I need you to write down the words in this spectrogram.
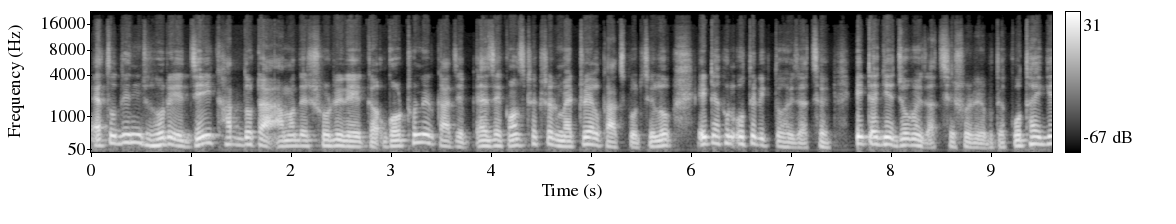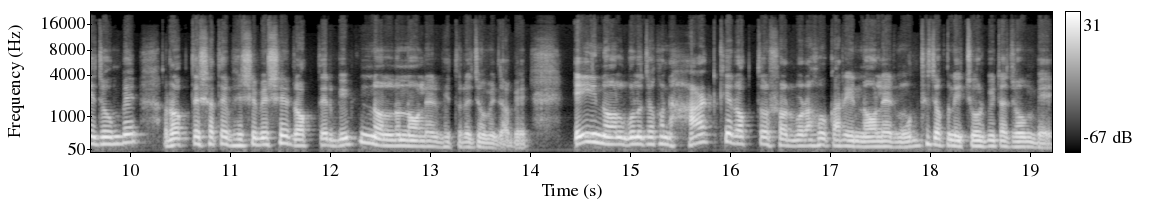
এতদিন ধরে যেই খাদ্যটা আমাদের শরীরে গঠনের কাজে অ্যাজ এ কনস্ট্রাকশন ম্যাটেরিয়াল কাজ করছিল, এটা এখন অতিরিক্ত হয়ে যাচ্ছে। এটা গিয়ে জমে যাচ্ছে শরীরের মধ্যে কোথায় গিয়ে জমবে? রক্তের সাথে ভেসে ভেসে রক্তের বিভিন্ন নল- নলের ভিতরে জমে যাবে। এই নলগুলো যখন হার্টকে রক্ত সরবরাহকারী নলের মধ্যে যখন এই চর্বিটা জমবে,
